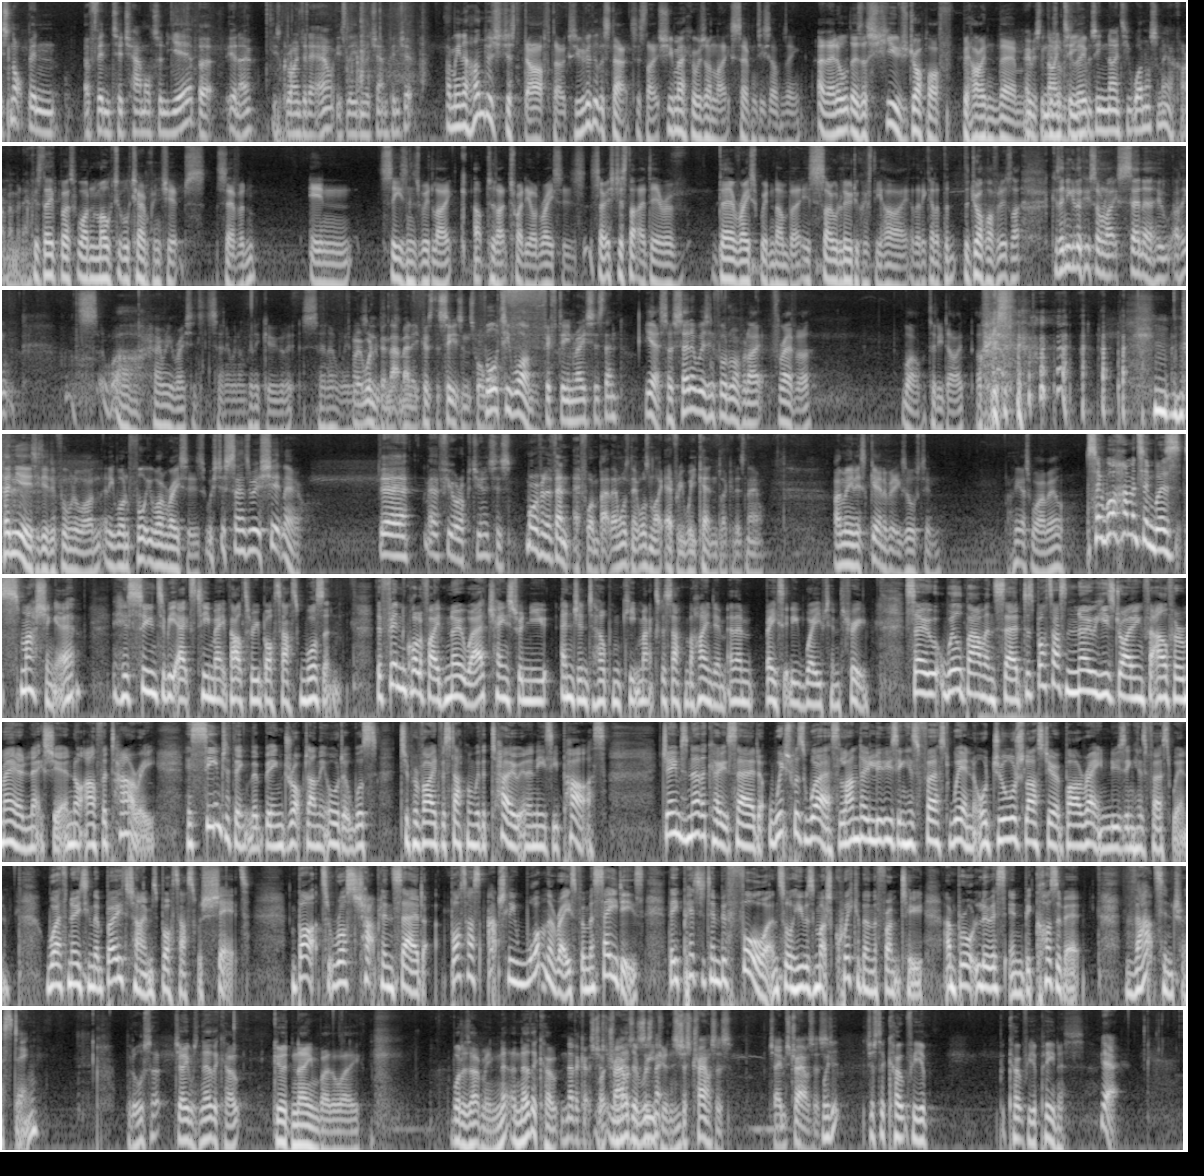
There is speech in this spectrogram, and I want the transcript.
It's not been a vintage Hamilton year, but you know he's grinding it out. He's leading the championship. I mean, 100's just daft though, because if you look at the stats, it's like Schumacher was on like 70 something, and then all, there's a huge drop off behind them. It was because obviously ninety. they- Was he ninety one or something? I can't remember now. because they've both won multiple championships, seven, in seasons with like up to like 20 odd races. So it's just that idea of their race win number is so ludicrously high, and then it kind of the, the drop off, and it's like because then you look at someone like Senna, who I think. Oh, how many races did Senna win? I'm going to Google it. Senna wins. Well, it wouldn't have been that many because the seasons were what, 41. Fifteen races then. Yeah, so Senna was in Formula One for like forever. Well, until he died, obviously. Ten years he did in Formula One, and he won forty-one races, which just sounds a bit shit now. Yeah, fewer opportunities. More of an event F1 back then, wasn't it? It wasn't like every weekend like it is now. I mean, it's getting a bit exhausting. I think that's why I'm ill. So while Hamilton was smashing it, his soon to be ex teammate Valtteri Bottas wasn't. The Finn qualified nowhere, changed to a new engine to help him keep Max Verstappen behind him, and then basically waved him through. So Will Bauman said, Does Bottas know he's driving for Alfa Romeo next year and not AlphaTauri? He seemed to think that being dropped down the order was to provide Verstappen with a tow and an easy pass. James Nethercote said, which was worse, Lando losing his first win or George last year at Bahrain losing his first win? Worth noting that both times Bottas was shit. But Ross Chaplin said, Bottas actually won the race for Mercedes. They pitted him before and saw he was much quicker than the front two and brought Lewis in because of it. That's interesting. But also, James Nethercote, good name, by the way. What does that mean? Ne- a nether coat? Nethercoat's just Like trousers. nether isn't it? regions? It's just trousers. James trousers. Was it just a coat for your coat for your penis? Yeah.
